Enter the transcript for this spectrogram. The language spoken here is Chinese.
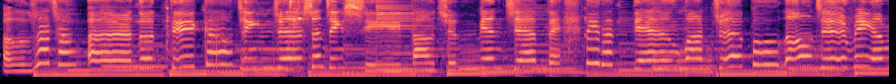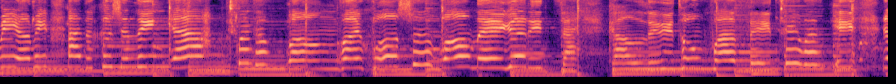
哦，拉长耳朵，提高警觉，神经细胞全面戒备。你的电话绝不漏接，ring 啊 ring 啊 ring，爱的和弦铃呀。管它往外或是往内，月底再考虑通话费，体温仪。让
